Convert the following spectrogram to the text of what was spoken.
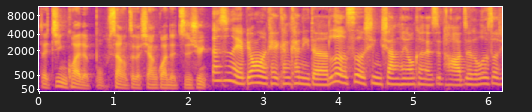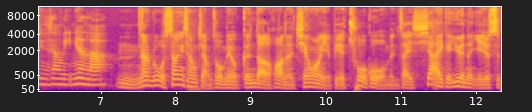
再尽快的补上。这个相关的资讯，但是呢，也别忘了可以看看你的垃圾信箱，很有可能是跑到这个垃圾信箱里面啦。嗯，那如果上一场讲座没有跟到的话呢，千万也别错过我们在下一个月呢，也就是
